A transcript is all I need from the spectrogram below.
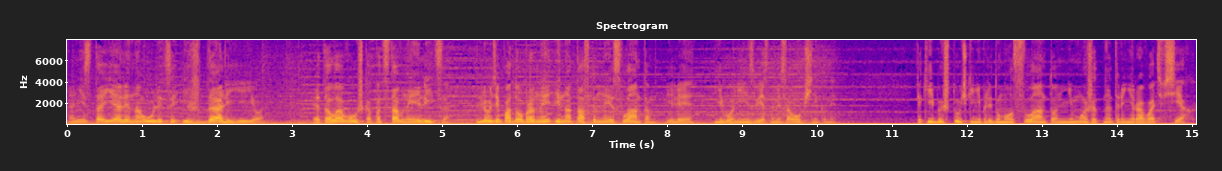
Они стояли на улице и ждали ее. Это ловушка, подставные лица. Люди, подобранные и натасканные Слантом, или его неизвестными сообщниками. Какие бы штучки ни придумал Слант, он не может натренировать всех.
